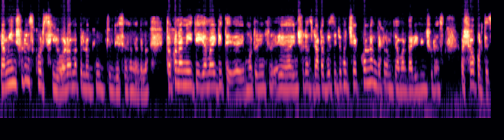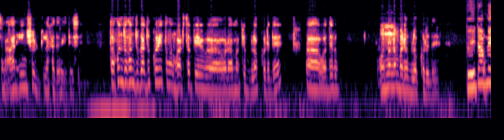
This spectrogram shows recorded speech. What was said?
যে আমি ইন্স্যুরেন্স করছি ওরা আমাকে লগ ইন দিতেছে না কেন? তখন আমি যে এমআইডি তে মোটর ইন্স্যুরেন্স ডাটাবেসে যখন চেক করলাম দেখলাম যে আমার গাড়ির ইন্স্যুরেন্স শো করতেছে না। আর ইনস্যুর্ড লেখা দাঁড়িয়েছে তখন যখন যোগাযোগ করি তখন হোয়াটসঅ্যাপে ওরা আমাকে ব্লক করে দেয়। ওদের অন্য নাম্বারে ব্লক করে দেয়। তো এটা আপনি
